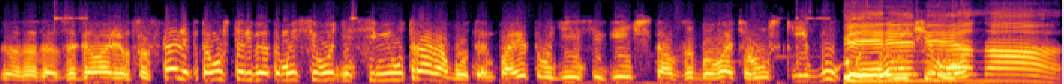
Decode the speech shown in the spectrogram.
Да-да-да, заговариваться стали, потому что, ребята, мы сегодня с 7 утра работаем, поэтому Денис Евгеньевич стал забывать русские буквы. Ну. Перемена!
